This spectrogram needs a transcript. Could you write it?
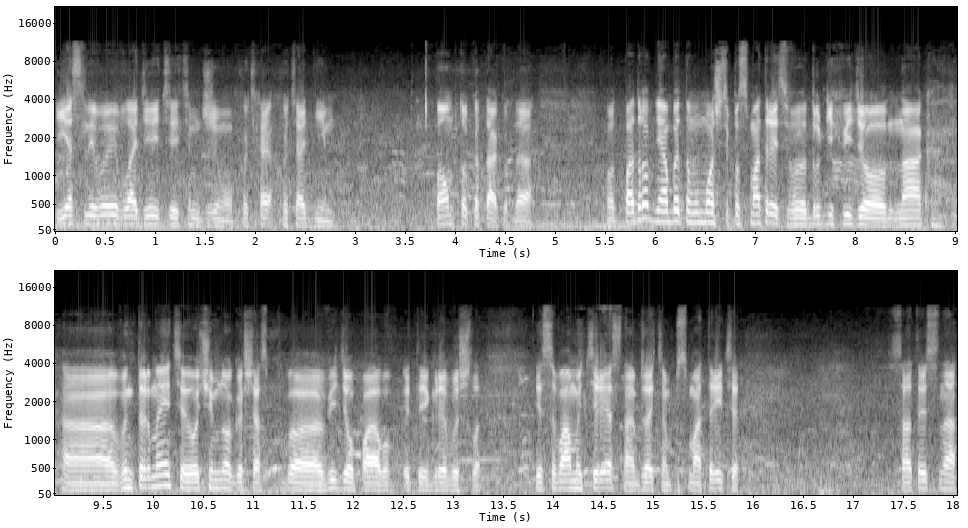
если вы владеете этим джимом, хоть, хоть одним. По-моему, только так да. Вот подробнее об этом вы можете посмотреть в других видео на, э, в интернете. Очень много сейчас э, видео по этой игре вышло. Если вам интересно, обязательно посмотрите. Соответственно,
